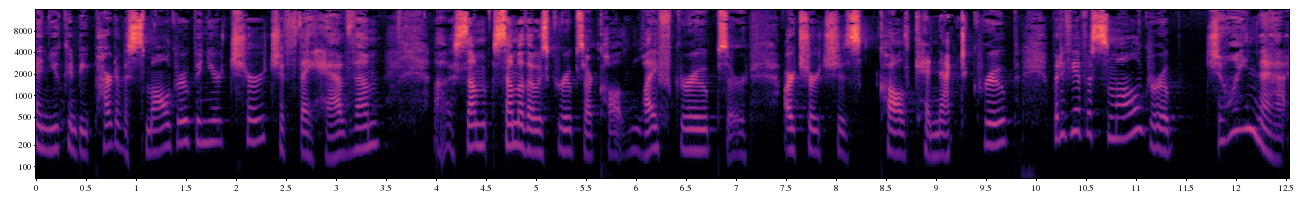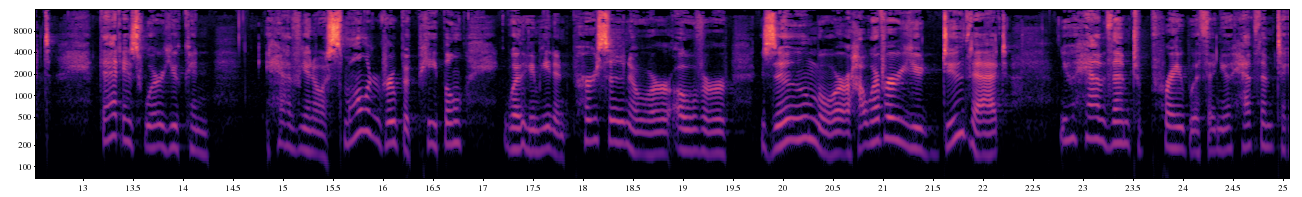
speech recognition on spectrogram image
And you can be part of a small group in your church if they have them. Uh, some some of those groups are called life groups, or our church is called Connect Group. But if you have a small group, join that. That is where you can have you know a smaller group of people whether you meet in person or over zoom or however you do that you have them to pray with and you have them to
